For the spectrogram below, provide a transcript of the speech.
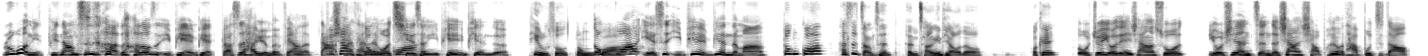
如果你平常吃它，它都是一片一片，表示它原本非常的大，它才能够切成一片一片的。譬如说冬瓜，冬瓜也是一片一片的吗？冬瓜它是长成很长一条的哦。OK，我觉得有点像说。有些人真的像小朋友，他不知道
